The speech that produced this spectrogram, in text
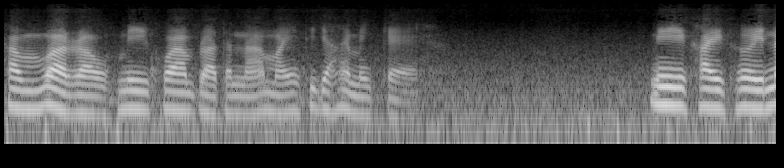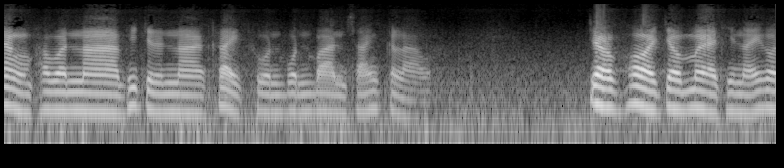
คำว่าเรามีความปรารถนาไหมที่จะให้มันแก่ มีใครเคยนั่งภาวนาพิจารณาใคร่ครวญบนบานสายกล่าว เจ้าพ่อเจ้าแม่ที่ไหนก็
